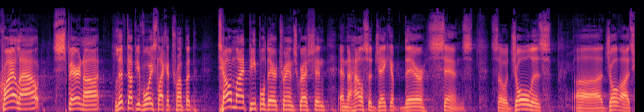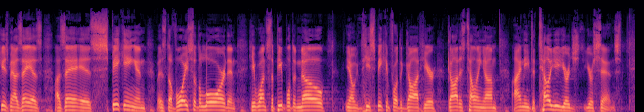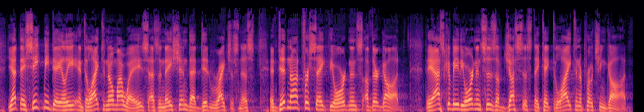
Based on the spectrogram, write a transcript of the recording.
Cry aloud, spare not, lift up your voice like a trumpet. Tell my people their transgression and the house of Jacob their sins. So Joel is uh, Joel, uh, excuse me, Isaiah is, Isaiah is speaking and is the voice of the Lord, and he wants the people to know, you know, he's speaking for the God here. God is telling them, I need to tell you your, your sins. Yet they seek me daily and delight to know my ways as a nation that did righteousness and did not forsake the ordinance of their God. They ask of me the ordinances of justice. They take delight in approaching God.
